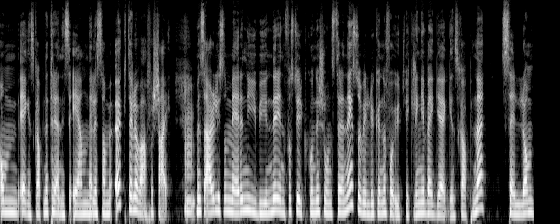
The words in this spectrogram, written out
Om egenskapene trenes i én eller samme økt, eller hver for seg. Mm. Men så er du liksom mer nybegynner innenfor styrke- og kondisjonstrening, så vil du kunne få utvikling i begge egenskapene, selv om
